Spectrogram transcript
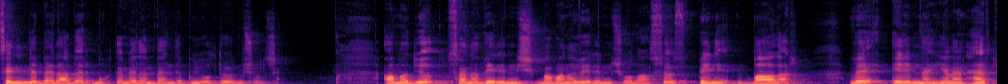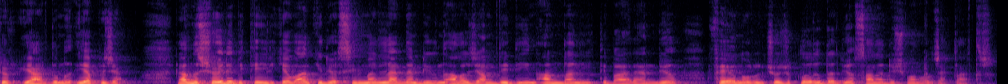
Seninle beraber muhtemelen ben de bu yolda ölmüş olacağım. Ama diyor sana verilmiş, babana verilmiş olan söz beni bağlar ve elimden gelen her tür yardımı yapacağım. Yalnız şöyle bir tehlike var ki diyor Silmarillerden birini alacağım dediğin andan itibaren diyor Feanor'un çocukları da diyor sana düşman olacaklardır.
